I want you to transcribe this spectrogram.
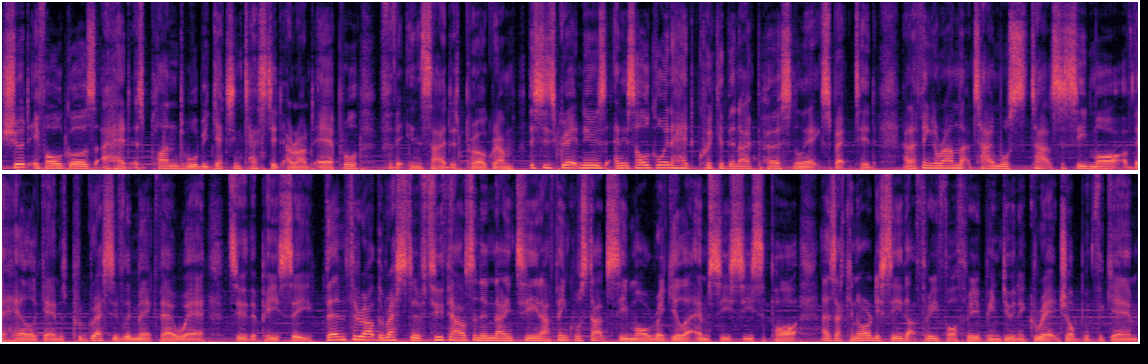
should, if all goes ahead as planned, will be getting tested around April for the Insiders program. This is great news and it's all going ahead quicker than I personally expected, and I think around that time we'll start to see more of the Halo games progressively make their way to the PC. Then throughout the rest of 2019, I think think we'll start to see more regular MCC support, as I can already see that 343 have been doing a great job with the game,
